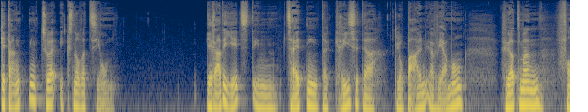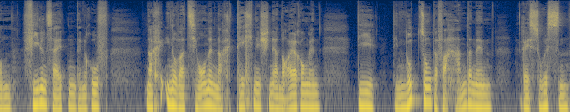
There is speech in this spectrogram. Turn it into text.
Gedanken zur Exnovation. Gerade jetzt in Zeiten der Krise der globalen Erwärmung hört man von vielen Seiten den Ruf nach Innovationen, nach technischen Erneuerungen, die die Nutzung der vorhandenen Ressourcen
